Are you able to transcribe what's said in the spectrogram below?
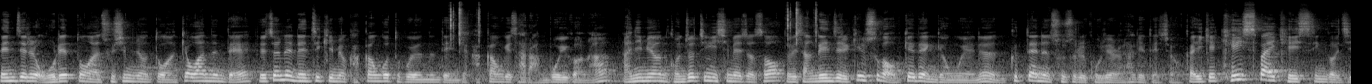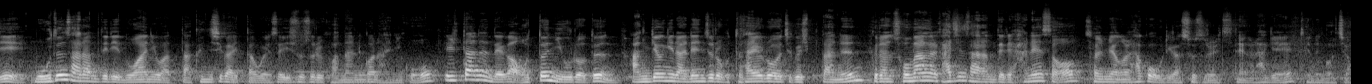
렌즈를 오랫동안 수십 년 동안 껴왔는데 예전에 렌즈 끼면 가까운 것도 보였는데 이제 가까운 게 잘 안 보이거나 아니면 건조증이 심해져서 더 이상 렌즈를 낄 수가 없게 된 경우에는 그때는 수술을 고려를 하게 되죠. 그러니까 이게 케이스 바이 케이스인 거지 모든 사람들이 노안이 왔다 근시가 있다고 해서 이 수술을 권하는 건 아니고 일단은 내가 어떤 이유로든 안경이나 렌즈로부터 자유로워지고 싶다는 그런 소망을 가진 사람들에 한해서 설명을 하고 우리가 수술을 진행을 하게 되는 거죠.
